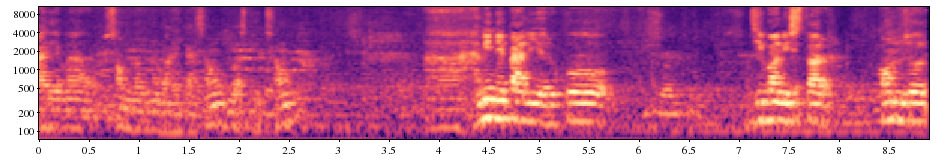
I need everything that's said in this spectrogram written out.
कार्यमा संलग्न भएका छौँ उपस्थित छौँ। हामी नेपालीहरूको जीवन स्तर कमजोर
